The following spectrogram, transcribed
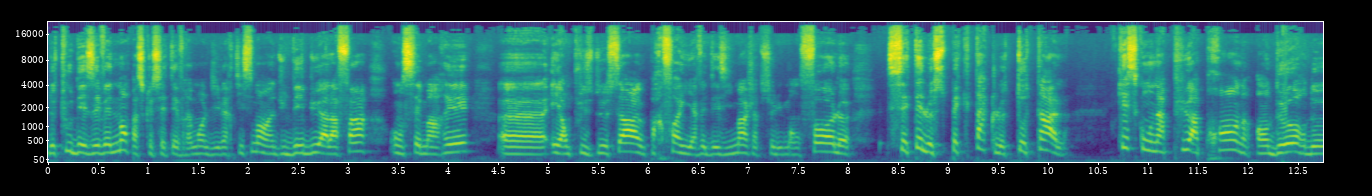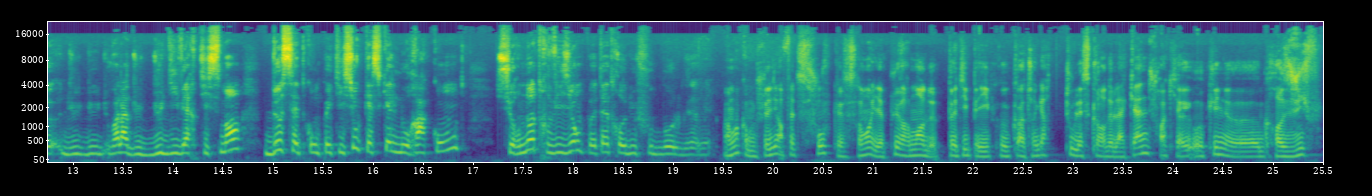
de tous des événements, parce que c'était vraiment le divertissement hein, du début à la fin. On s'est marré euh, et en plus de ça, parfois il y avait des images absolument folles. C'était le spectacle total. Qu'est-ce qu'on a pu apprendre en dehors de, du, du- voilà, du, du divertissement de cette compétition? Qu'est-ce qu'elle nous raconte sur notre vision peut-être du football, Xavier? Vraiment, comme je l'ai dit, en fait, je trouve que vraiment, il n'y a plus vraiment de petits pays. Quand tu regardes tous les scores de la Cannes, je crois qu'il n'y a eu aucune euh, grosse gifle.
